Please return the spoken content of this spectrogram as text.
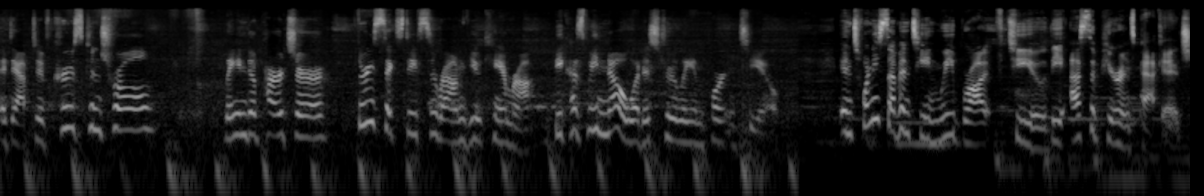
adaptive cruise control, lane departure, 360 surround view camera, because we know what is truly important to you. In 2017, we brought to you the S Appearance package,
